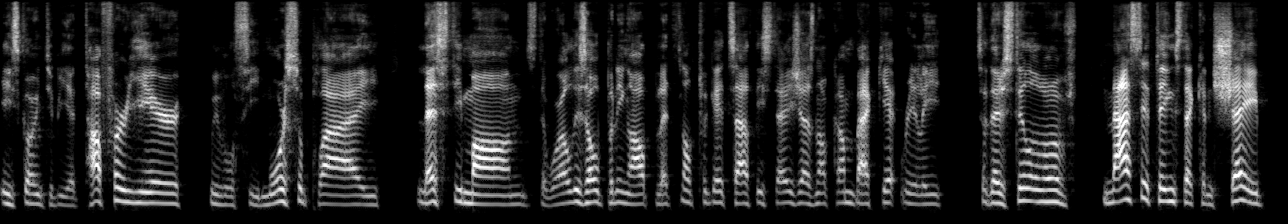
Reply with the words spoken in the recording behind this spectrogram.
is going to be a tougher year we will see more supply less demand. The world is opening up. Let's not forget Southeast Asia has not come back yet, really. So there's still a lot of massive things that can shape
